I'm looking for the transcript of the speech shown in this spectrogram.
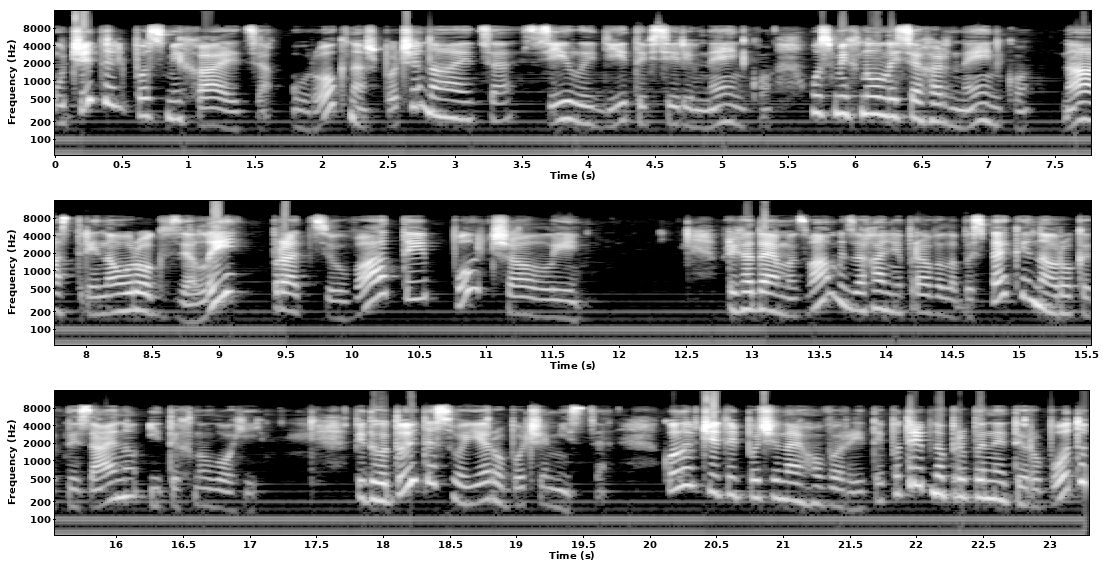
Учитель посміхається, урок наш починається. Сіли діти всі рівненько, усміхнулися гарненько. Настрій на урок взяли, працювати почали. Пригадаємо з вами загальні правила безпеки на уроках дизайну і технологій. Підготуйте своє робоче місце. Коли вчитель починає говорити, потрібно припинити роботу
